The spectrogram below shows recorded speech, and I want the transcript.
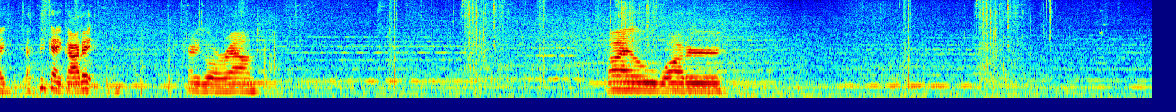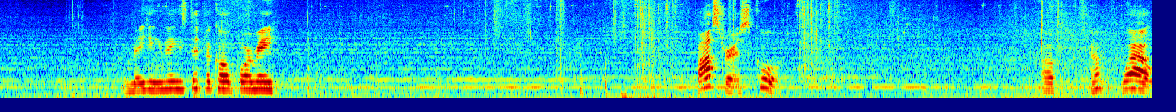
I, I think I got it. Try to go around. Vial, water. They're making things difficult for me. Phosphorus, cool. Oh, oh wow,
